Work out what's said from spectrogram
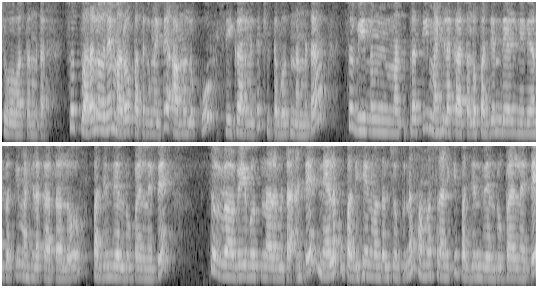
శుభవార్త అనమాట. సో త్వరలోనే మరో పథకం అయితే అమలుకు శ్రీకారం అయితే చుట్టబోతుంది అనమాట సో వీళ్ళు ప్రతి మహిళ ఖాతాలో పద్దెనిమిది ఏళ్ళు నిండిన ప్రతి మహిళ ఖాతాలో పద్దెనిమిది వేల రూపాయలనైతే సో వేయబోతున్నారనమాట అంటే నెలకు పదిహేను వందల చొప్పున సంవత్సరానికి పద్దెనిమిది వేల రూపాయలనైతే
